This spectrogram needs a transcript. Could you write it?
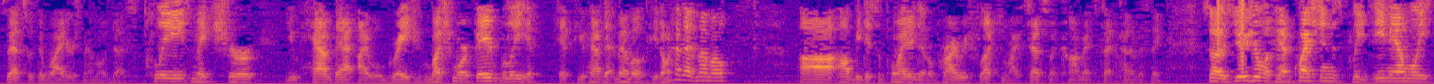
So that's what the writer's memo does. Please make sure you have that. I will grade you much more favorably if, if you have that memo. If you don't have that memo, uh, I'll be disappointed. It'll probably reflect in my assessment comments, that kind of a thing. So as usual, if you have questions, please email me.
